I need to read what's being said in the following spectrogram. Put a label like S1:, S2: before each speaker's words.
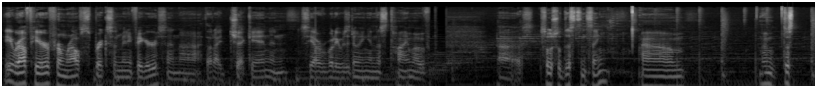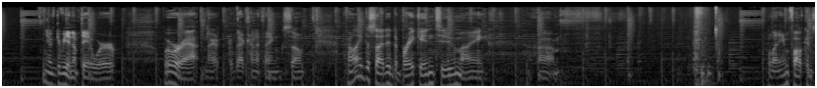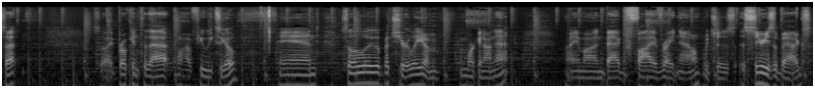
S1: Hey, Ralph here from Ralph's Bricks and Minifigures, and uh, I thought I'd check in and see how everybody was doing in this time of uh, social distancing. Um, and just, you know, give you an update of where where we're at and that, that kind of thing. So, I finally decided to break into my um, Millennium Falcon set. So I broke into that a few weeks ago, and slowly but surely I'm, I'm working on that. I am on bag five right now, which is a series of bags.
